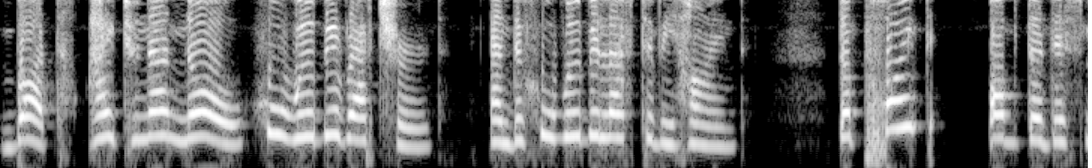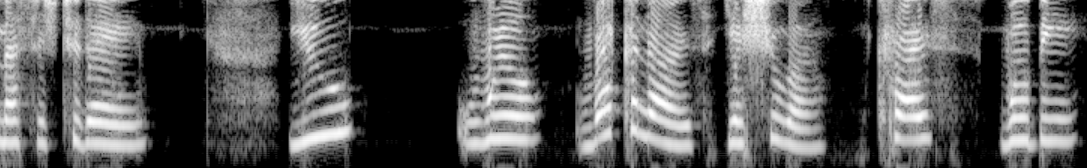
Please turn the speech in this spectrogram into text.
but I do not know who will be raptured and who will be left behind. The point of the, this message today, you will recognize Yeshua. Christ will be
